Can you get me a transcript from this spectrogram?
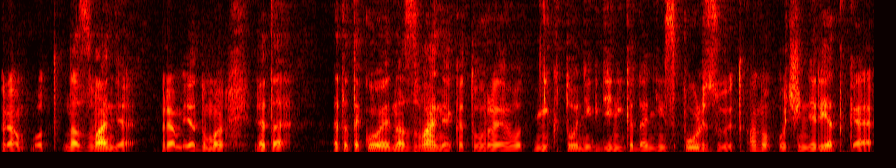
прям вот названия. Прям, я думаю, это это такое название, которое вот никто нигде никогда не использует. Оно очень редкое.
